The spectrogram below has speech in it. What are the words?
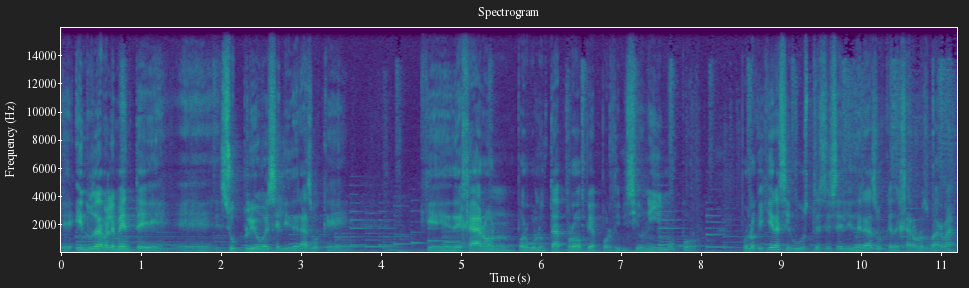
Eh, indudablemente suplió ese liderazgo que, que dejaron por voluntad propia, por divisionismo, por, por lo que quieras y gustes, ese liderazgo que dejaron los Barba,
